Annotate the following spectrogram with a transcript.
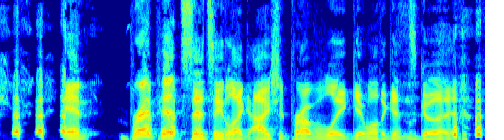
and Brad Pitt, sensing like I should probably get while the getting's good,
